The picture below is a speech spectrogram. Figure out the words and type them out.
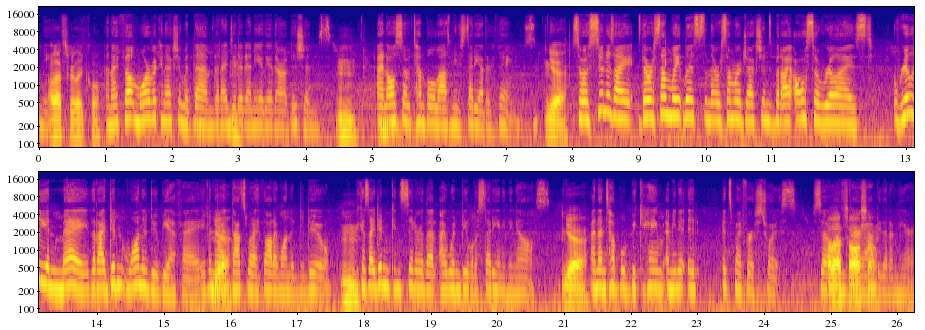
me. Oh, that's really cool. and I felt more of a connection with them than I did Mm. at any of the other auditions. hmm And also, Temple allows me to study other things. Yeah. So as soon as I, there were some wait lists and there were some rejections, but I also realized, really in May, that I didn't want to do BFA, even though I, that's what I thought I wanted to do, Mhm. because I didn't consider that I wouldn't be able to study anything else. Yeah. And then Temple became, I mean, it, it it's my first choice. So Oh, that's I'm very awesome. happy that I'm here.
